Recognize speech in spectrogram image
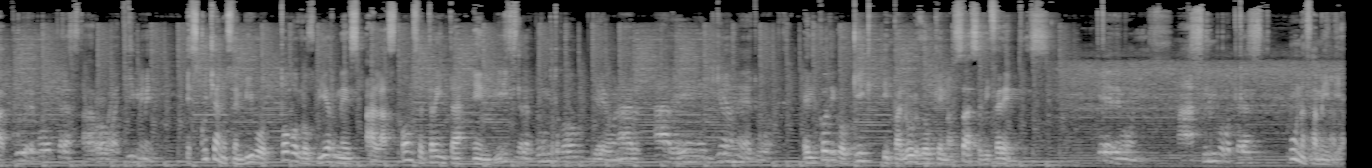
a qdpodcast.gmail. Escúchanos en vivo todos los viernes a las 11.30 en mixler.com diagonal ADN-network. El código geek y palurdo que nos hace diferentes. ¿Qué demonios? Podcast, una familia.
